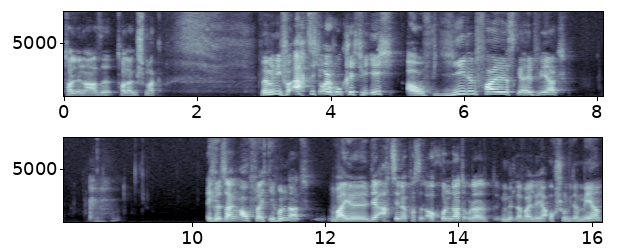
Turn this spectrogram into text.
tolle Nase, toller Geschmack. Wenn man ihn für 80 Euro kriegt wie ich, auf jeden Fall das Geld wert. Ich würde sagen auch vielleicht die 100, weil der 18er kostet auch 100 oder mittlerweile ja auch schon wieder mehr.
